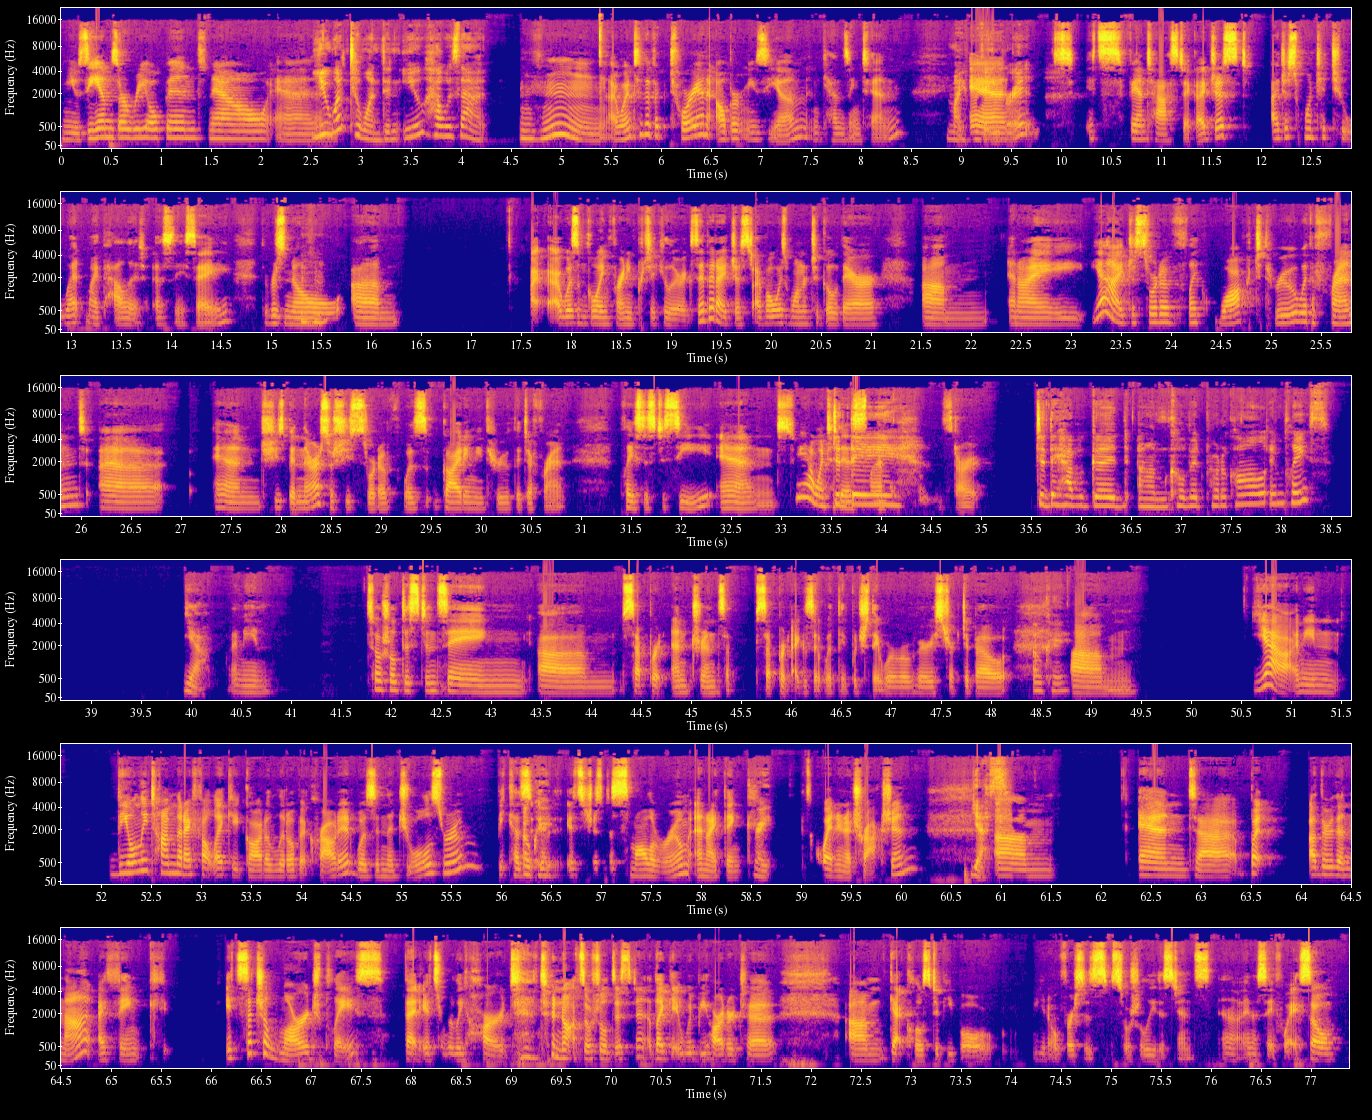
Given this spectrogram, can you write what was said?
museums are reopened now and You went to one, didn't you? How was that? mm-hmm. I went to the Victoria and Albert Museum in Kensington. My favorite. it's fantastic. I just I just wanted to wet my palate, as they say. There was no um I, I wasn't going for any particular exhibit. I just I've always wanted to go there. Um and I yeah, I just sort of like walked through with a friend uh and she's been there, so she sort of was guiding me through the different places to see. And yeah, I went to Did this they start. did they have a good um, COVID protocol in place? yeah, I mean, social distancing, um, separate entrance, a separate exit, with which they were very strict about. Okay. Um, yeah, I mean, the only time that I felt like it got a little bit crowded was in the jewels room because Okay. it, it's just a smaller room, and I think Right. it's quite an attraction. Yes. Um, and uh, but other than that, I think it's such a large place that it's really hard to, to not social distance. Like it would be harder to um, get close to people, you know, versus socially distance uh, in a safe way. So.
